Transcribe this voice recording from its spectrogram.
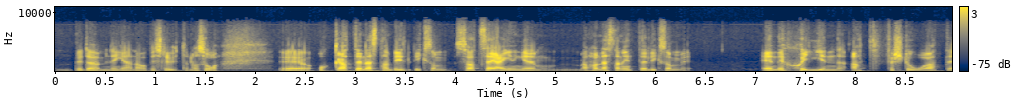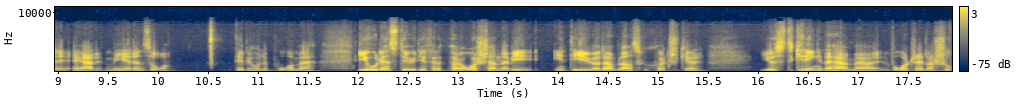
bedömningarna och besluten och så. Eh, och att det nästan blir liksom så att säga ingen, man har nästan inte liksom energin att förstå att det är mer än så det vi håller på med. Vi gjorde en studie för ett par år sedan när vi intervjuade ambulanssjuksköterskor just kring det här med vårdrelation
